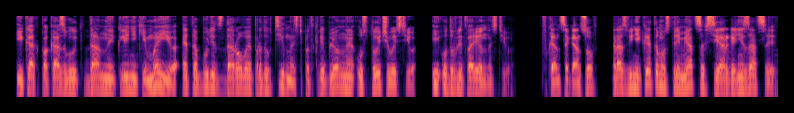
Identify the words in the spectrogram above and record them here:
И как показывают данные клиники Мэйо, это будет здоровая продуктивность, подкрепленная устойчивостью и удовлетворенностью. В конце концов, разве не к этому стремятся все организации?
